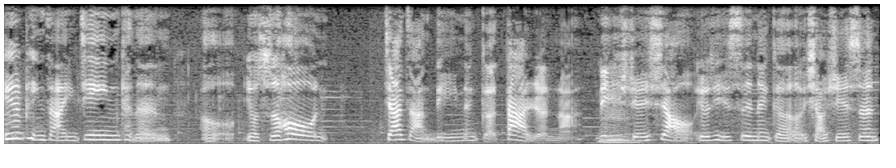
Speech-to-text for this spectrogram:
因为平常已经可能呃，有时候家长离那个大人呐，离学校，尤其是那个小学生，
